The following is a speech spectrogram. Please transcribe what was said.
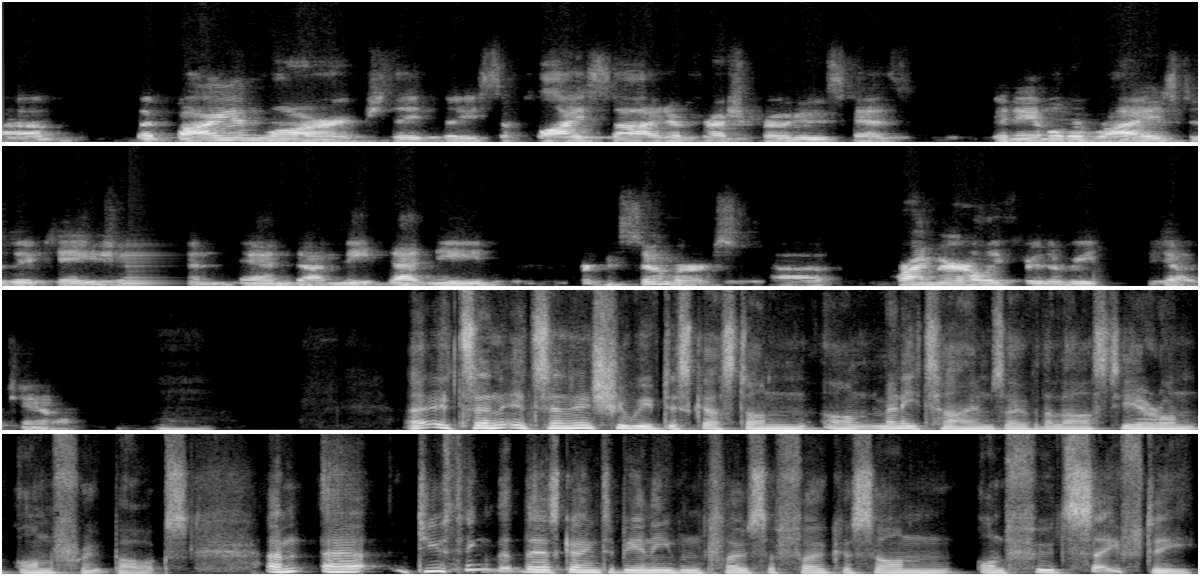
Um, but by and large, the, the supply side of fresh produce has been able to rise to the occasion and, and uh, meet that need for consumers, uh, primarily through the retail channel. Uh, it's an it's an issue we've discussed on on many times over the last year on on Fruitbox. Um, uh, do you think that there's going to be an even closer focus on on food safety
